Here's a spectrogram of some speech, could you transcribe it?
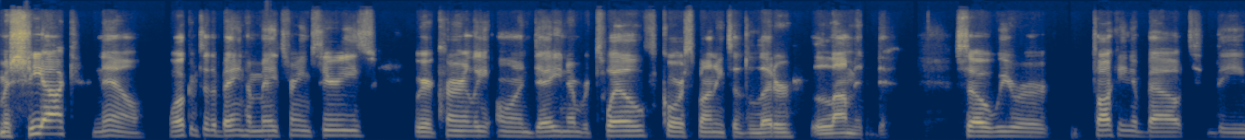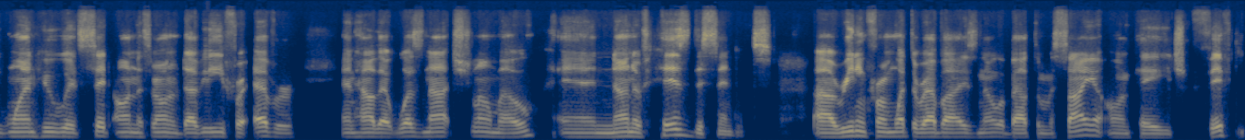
Mashiach now. Welcome to the Bein HaMetzrim series. We're currently on day number 12, corresponding to the letter Lamed. So we were talking about the one who would sit on the throne of David forever and how that was not Shlomo and none of his descendants. Uh, reading from what the rabbis know about the Messiah on page 50.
